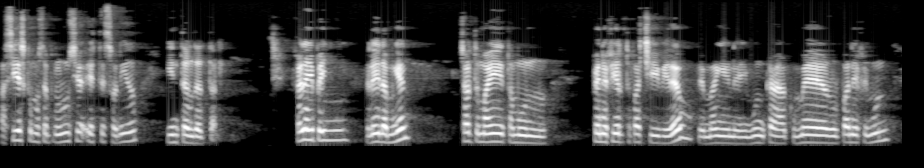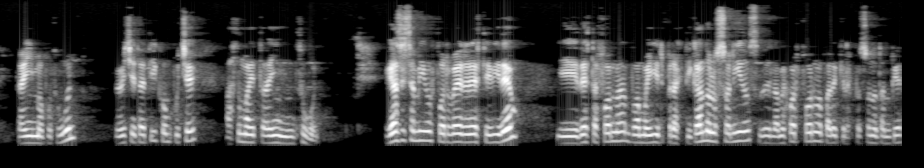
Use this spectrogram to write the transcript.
así es como se pronuncia este sonido interdental. Felei pen felei lamgen mai tamun penefiel tu fachi video pe mangin munka comer rupane fimun tai mapusun me tati compuche asumai tain sugun gracias amigos por ver este video y de esta forma vamos a ir practicando los sonidos de la mejor forma para que las personas también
